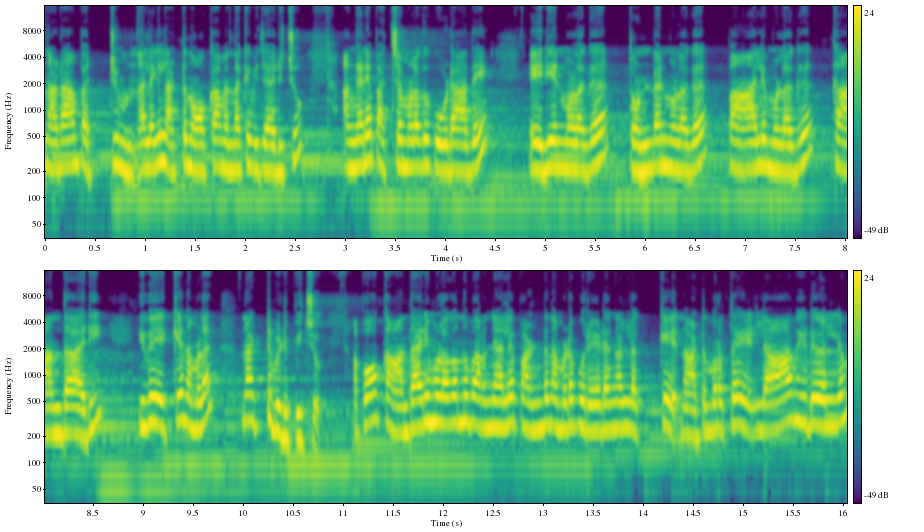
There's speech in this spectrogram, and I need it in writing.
നടാൻ പറ്റും അല്ലെങ്കിൽ നട്ട് നോക്കാം എന്നൊക്കെ വിചാരിച്ചു. അങ്ങനെ പച്ചമുളക് കൂടാതെ ഏരിയൻ മുളക് തൊണ്ടൻ മുളക് പാലുമുളക് കാന്താരി ഇവയൊക്കെ നമ്മൾ നട്ടുപിടിപ്പിച്ചു. അപ്പോൾ കാന്താരി മുളക് എന്ന് പറഞ്ഞാൽ പണ്ട് നമ്മുടെ പുരയിടങ്ങളിലൊക്കെ നാട്ടിൻപുറത്തെ എല്ലാ വീടുകളിലും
